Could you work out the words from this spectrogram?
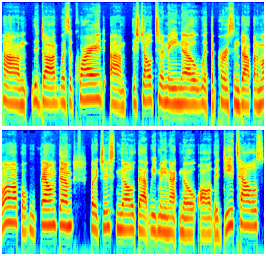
um, the dog was acquired. Um, the shelter may know with the person dropping them off or who found them, but just know that we may not know all the details.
